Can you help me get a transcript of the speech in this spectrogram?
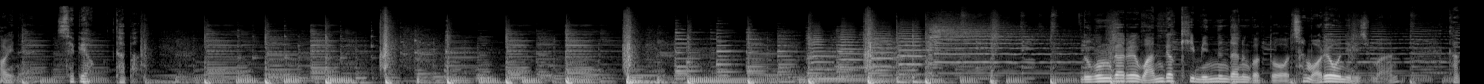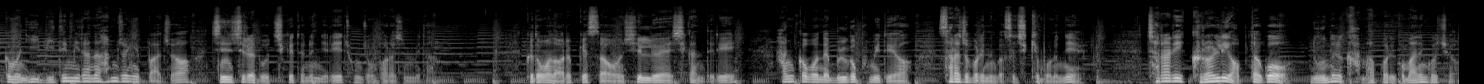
서인의 새벽 다방 누군가를 완벽히 믿는다는 것도 참 어려운 일이지만 가끔은 이 믿음이라는 함정에 빠져 진실을 놓치게 되는 일이 종종 벌어집니다. 그동안 어렵게 쌓아온 신뢰의 시간들이 한꺼번에 물거품이 되어 사라져버리는 것을 지켜보는 일. 차라리 그럴 리 없다고 눈을 감아버리고 마는 거죠.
